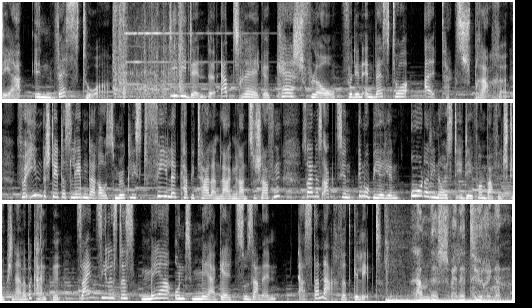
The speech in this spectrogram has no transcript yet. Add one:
Der Investor. Dividende, Erträge, Cashflow. Für den Investor Alltagssprache. Für ihn besteht das Leben daraus, möglichst viele Kapitalanlagen ranzuschaffen, seien es Aktien, Immobilien oder die neueste Idee vom Waffelstübchen einer Bekannten. Sein Ziel ist es, mehr und mehr Geld zu sammeln. Erst danach wird gelebt. Landeswelle Thüringen.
